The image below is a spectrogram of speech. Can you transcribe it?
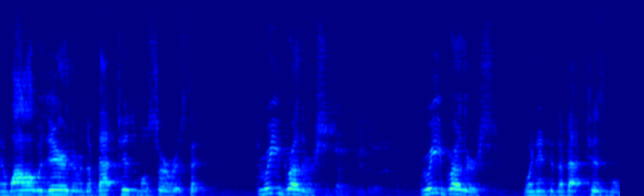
And while I was there, there was a baptismal service that three brothers, three brothers went into the baptismal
